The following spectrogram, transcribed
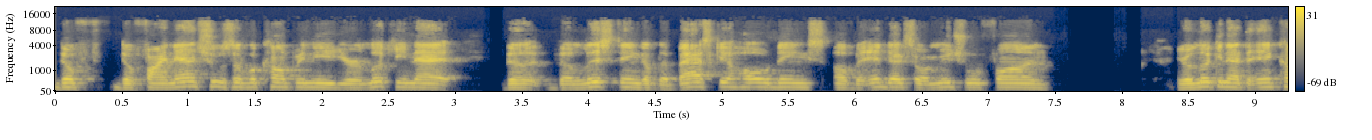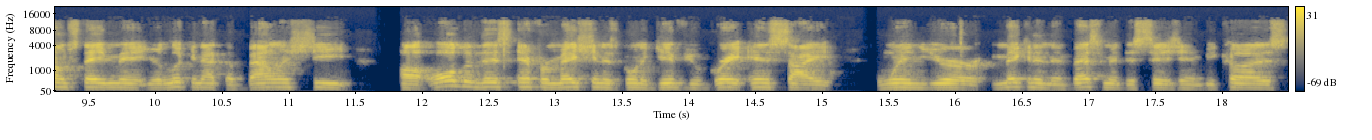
the the financials of a company. You're looking at the the listing of the basket holdings of an index or a mutual fund you're looking at the income statement, you're looking at the balance sheet. Uh, all of this information is going to give you great insight when you're making an investment decision because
